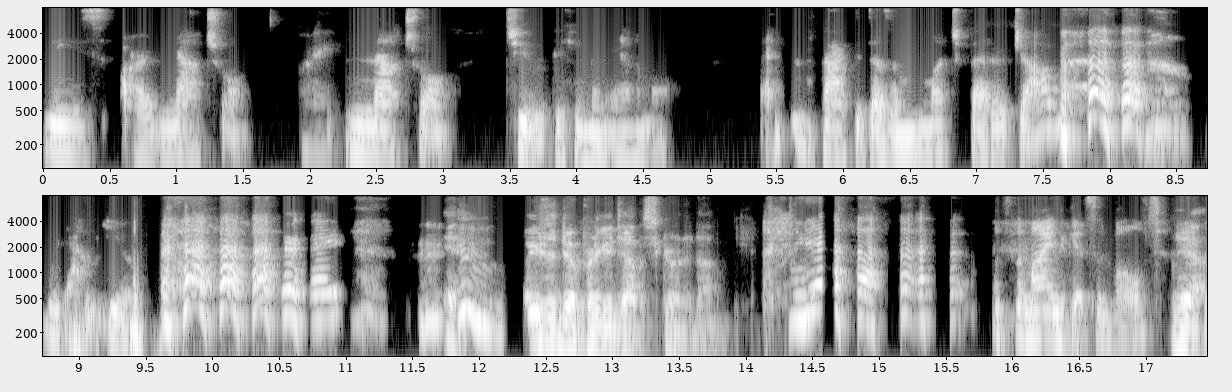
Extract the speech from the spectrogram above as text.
these are natural, right? Natural to the human animal. And in fact, it does a much better job without mm-hmm. you, right? Yeah. We usually do a pretty good job of screwing it up. Yeah. Once the mind gets involved. Yeah.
